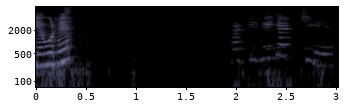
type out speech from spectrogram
কে ওঠে টিভি কাটছে চল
